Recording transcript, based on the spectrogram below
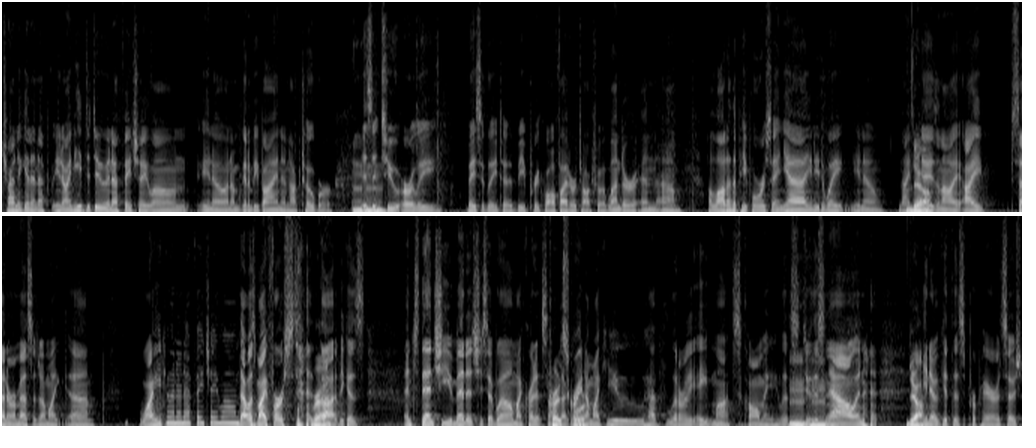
trying to get an F. You know, I need to do an FHA loan. You know, and I'm going to be buying in October. Is Mm-hmm. it too early, basically, to be pre-qualified or talk to a lender? And um, a lot of the people were saying, yeah, you need to wait. You know, ninety Yeah. days. And I, I sent her a message. I'm like, um, why are you doing an FHA loan? That was my first thought because, And then she admitted, she said, "Well, my credit's not Credit that great." score. I'm like, "You have literally eight months. Call me. Let's do this now and Mm-hmm. Yeah. you know get this prepared." So sh-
